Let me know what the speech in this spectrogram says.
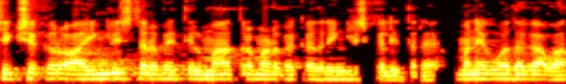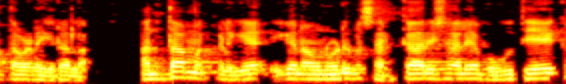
ಶಿಕ್ಷಕರು ಆ ಇಂಗ್ಲಿಷ್ ತರಬೇತಿಯಲ್ಲಿ ಮಾತ್ರ ಮಾಡ್ಬೇಕಾದ್ರೆ ಇಂಗ್ಲಿಷ್ ಕಲಿತಾರೆ. ಮನೆಗೆ ಹೋದಾಗ ಆ ವಾತಾವರಣ ಇರಲ್ಲ. ಅಂತ ಮಕ್ಕಳಿಗೆ ಈಗ ನಾವು ನೋಡಿರೋ ಸರ್ಕಾರಿ ಶಾಲೆಯ ಬಹುತೇಕ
